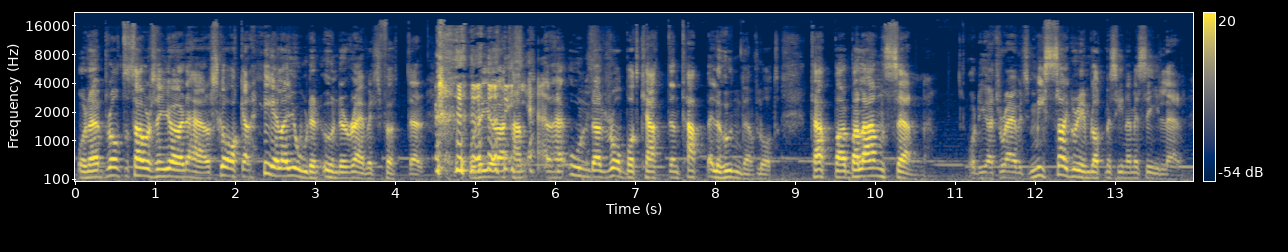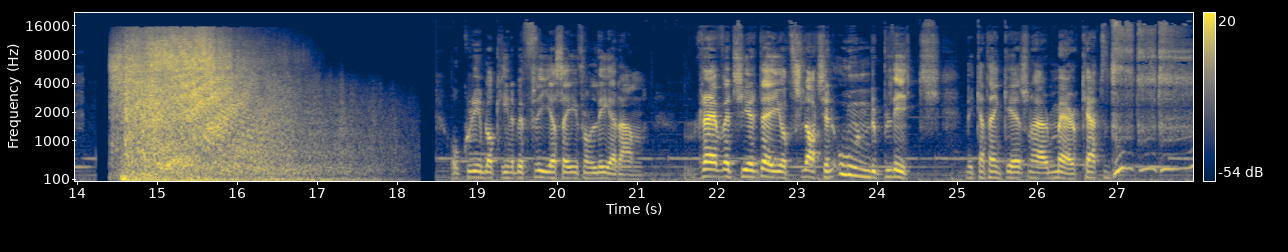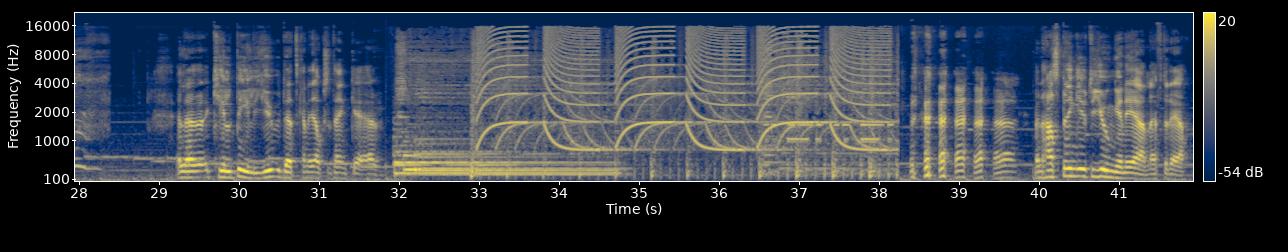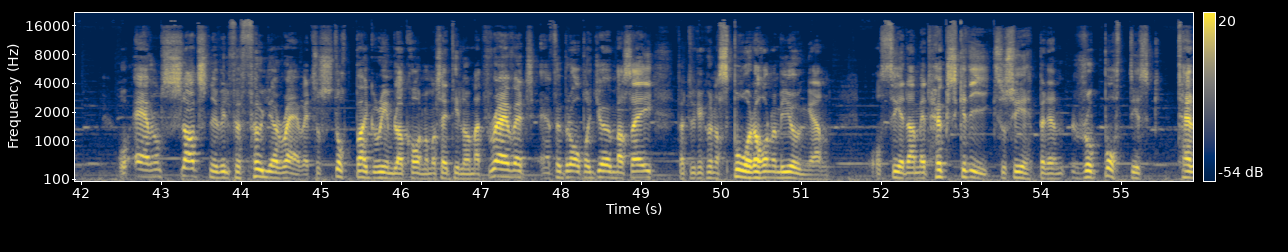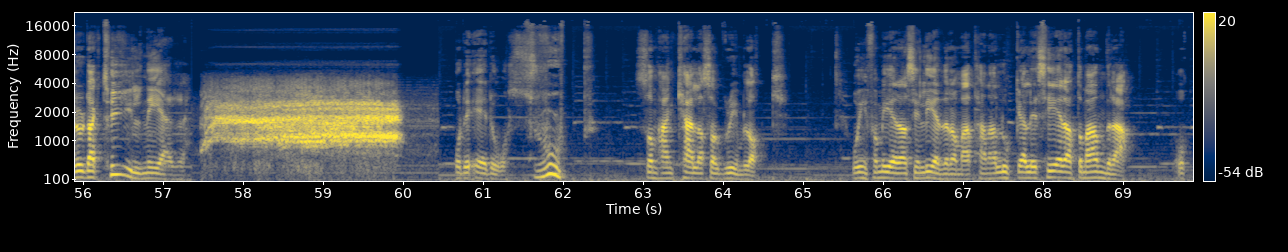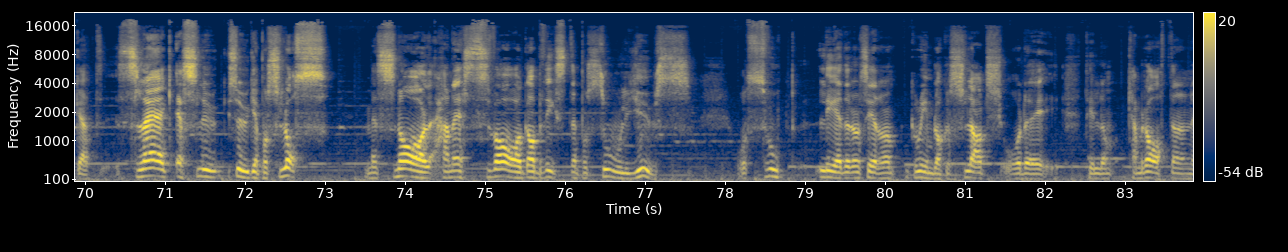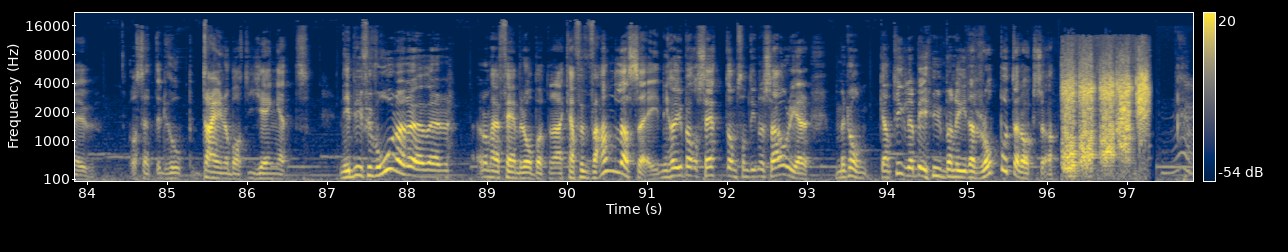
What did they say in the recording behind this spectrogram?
Och när Brontosaurusen gör det här skakar hela jorden under Ravage fötter. Och det gör att han, den här onda robotkatten, tapp, eller hunden förlåt, tappar balansen. Och det gör att Ravage missar Grimlock med sina missiler. Och Grimlock hinner befria sig från leran. Ravage ger dig och Sludge en ond blick. Ni kan tänka er sån här Meerkat. Eller Kill Bill-ljudet kan ni också tänka er. Men han springer ut i djungeln igen efter det. Och även om Sludge nu vill förfölja Ravage så stoppar Grimlock honom och säger till honom att Ravage är för bra på att gömma sig för att du ska kunna spåra honom i djungeln. Och sedan med ett högt skrik så sveper en robotisk pterodaktyl ner. Och det är då Swoop som han kallas av Grimlock. Och informerar sin ledare om att han har lokaliserat de andra. Och att Slag är slug, sugen på slåss. Men Snarl, han är svag av bristen på solljus. Och Swoop leder de sedan Grimlock och Sludge och det till de kamraterna nu. Och sätter ihop Dinobot-gänget. Ni blir förvånade över de här fem robotarna kan förvandla sig. Ni har ju bara sett dem som dinosaurier. Men de kan tydligen bli humanoida robotar också.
